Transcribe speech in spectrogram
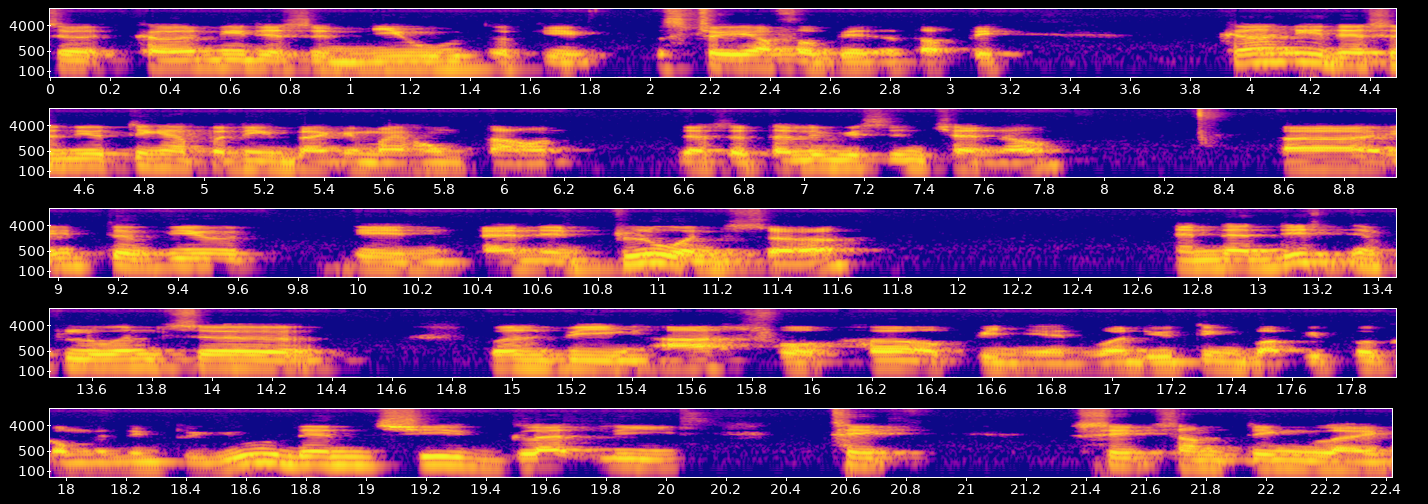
currently there's a new, okay, straight off a bit a topic. Currently there's a new thing happening back in my hometown. There's a television channel, uh, interviewed in an influencer, and then this influencer was being asked for her opinion. What do you think about people commenting to you? Then she gladly take said something like,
